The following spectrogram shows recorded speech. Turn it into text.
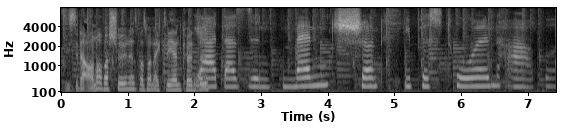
Siehst du da auch noch was Schönes, was man erklären könnte? Ja, da sind Menschen, die Pistolen haben.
